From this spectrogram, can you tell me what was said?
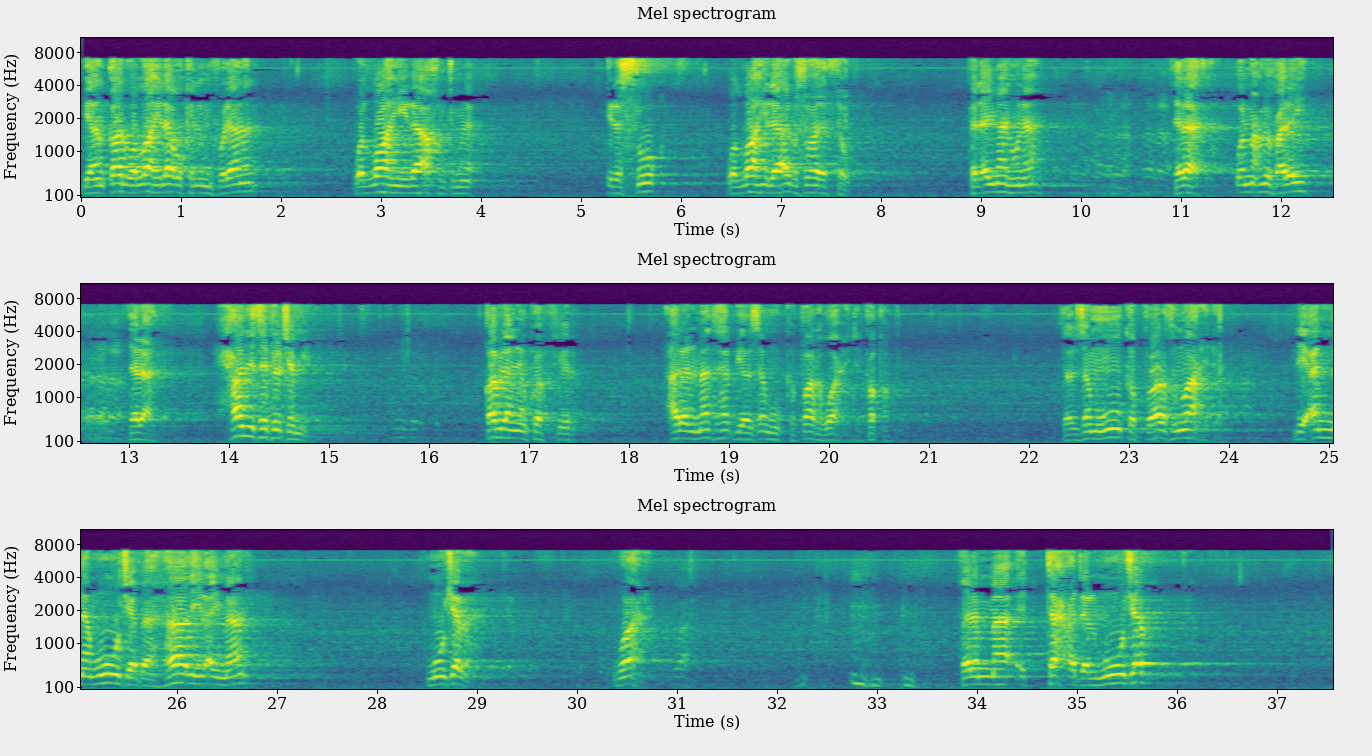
بأن قال والله لا أكلم فلانا والله لا أخرج من إلى السوق والله لا ألبس هذا الثوب. فالأيمان هنا ثلاثة والمحلوف عليه ثلاثة. حنث في الجميع. قبل أن يكفر على المذهب يلزمه كفارة واحدة فقط. تلزمه كفارة واحدة. لأن موجب هذه الأيمان موجبة. واحد. فلما اتحد الموجب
